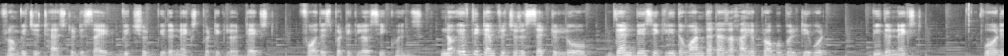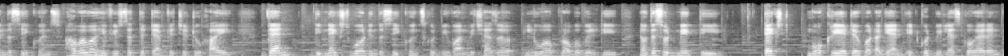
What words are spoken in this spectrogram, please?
from which it has to decide which should be the next particular text for this particular sequence. Now if the temperature is set to low, then basically the one that has a higher probability would be the next word in the sequence. However, if you set the temperature to high, then the next word in the sequence could be one which has a lower probability. Now this would make the text more creative but again it could be less coherent.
